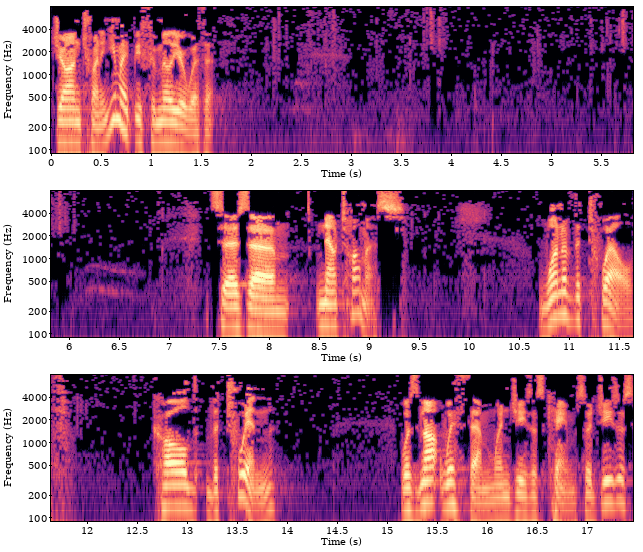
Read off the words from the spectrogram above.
John 20. You might be familiar with it. It says, um, Now Thomas, one of the twelve, called the twin, was not with them when Jesus came. So Jesus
